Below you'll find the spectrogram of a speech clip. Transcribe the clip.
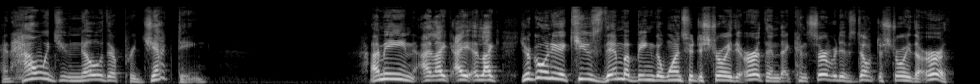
And how would you know they're projecting? I mean, I like I like you're going to accuse them of being the ones who destroy the earth and that conservatives don't destroy the earth.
